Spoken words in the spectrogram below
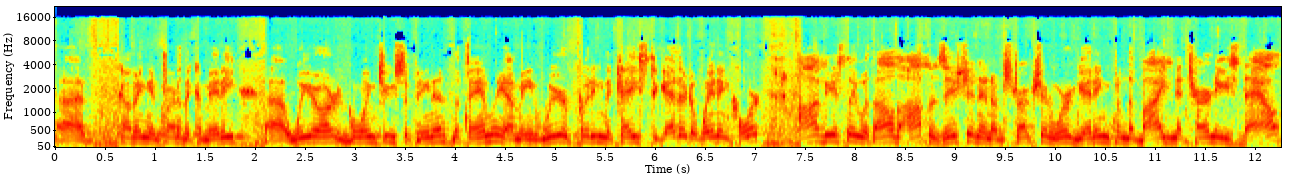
uh, coming in front of the committee. Uh, we are going to subpoena the family. I mean, we're putting the case together to win in court. Obviously, with all the opposition and obstruction we're getting from the Biden attorneys now,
